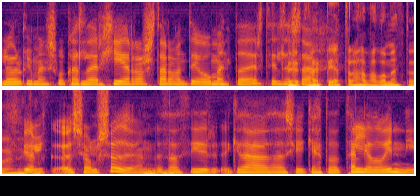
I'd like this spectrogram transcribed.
lögreglumenn svo kallaðir hérar starfandi og mentaðir til þess það að er betra að hafa það mentaði fjölg ö, sjálfsögðu en það þýr ekki það að það sé ekki hægt að telja þá inn í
